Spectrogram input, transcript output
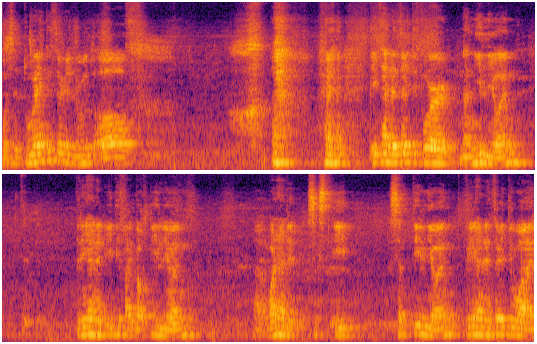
Was the 23rd root of 834 nonillion, 385 octillion, uh, 168 septillion, 331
